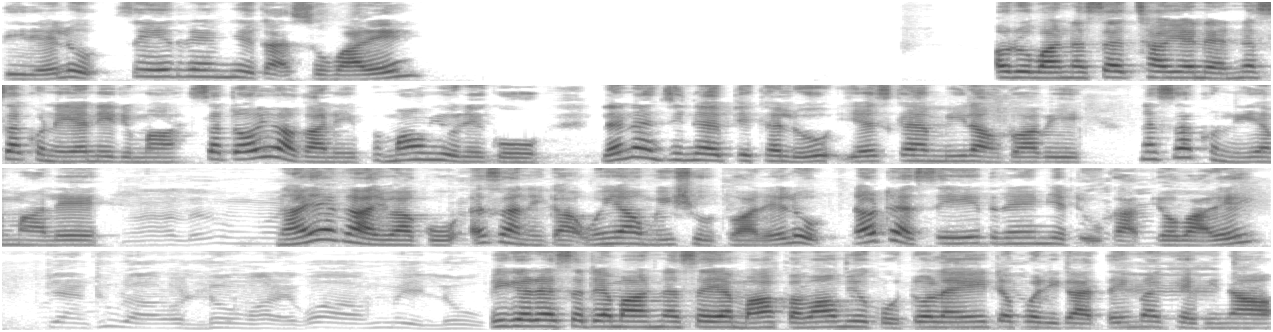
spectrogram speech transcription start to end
သေးတယ်လို့စီးသတင်းမြစ်ကဆိုပါတယ်။အော်တိုဘာ26ရက်နဲ့29ရက်နေ့ဒီမှာစက်တော်ရွာကနေဗမောက်မြို့တွေကိုလက်နက်ကြီးနဲ့ပစ်ခတ်လို့ရဲစခန်းမီးလောင်သွားပြီး29ရက်မှာလဲနာယကရွာကို SNA ကဝင်ရောက်မီးရှို့သွားတယ်လို့နောက်ထပ်စီးသတင်းမြစ်တူကပြောပါတယ်။ ပြန်ထုတာတော့လွန်ပါတယ်ကွာမေလို့ပြီးခဲ့တဲ့စက်တင်ဘာ20ရက်မှာဗမောက်မြို့ကိုတော်လိုင်းရေးတပ်ဖွဲ့တွေကသိမ်းပိုက်ခဲ့ပြီးနောက်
